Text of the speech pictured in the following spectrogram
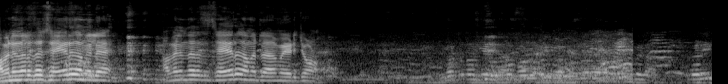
അവൻ ഇന്നലത്തെ ചെയർ തന്നില്ലേ? അവൻ ഇന്നലത്തെ ചെയർ തന്നിട്ട് അത് മേടിച്ചോണം. Ready?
